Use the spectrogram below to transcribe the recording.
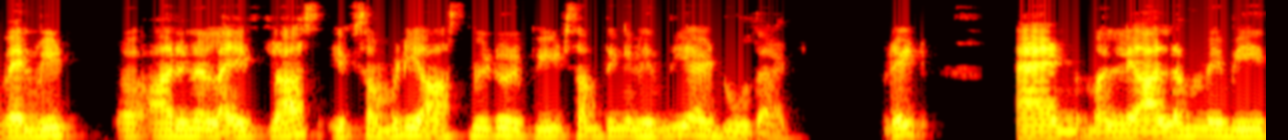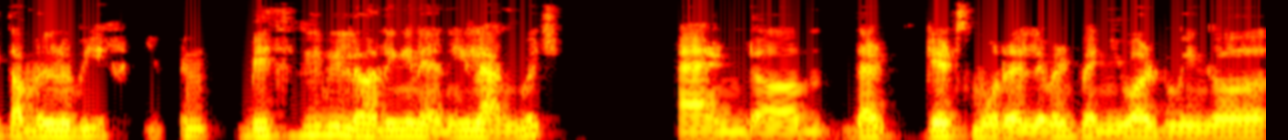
When we are in a live class if somebody ask me to repeat something in Hindi I do that right and malayalam maybe tamil maybe you can basically be learning in any language and um, that gets more relevant when you are doing a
